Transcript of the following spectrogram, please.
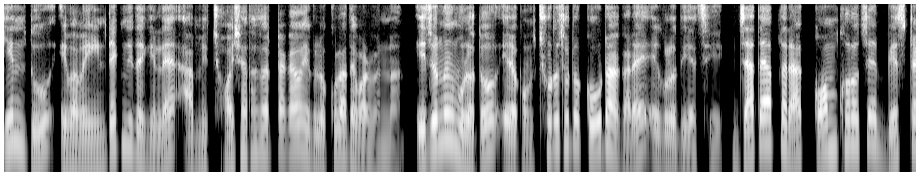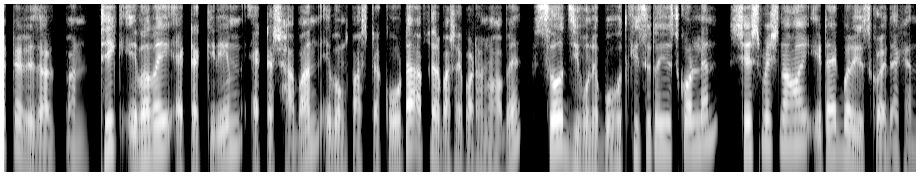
কিন্তু এভাবে ইনটেক নিতে গেলে আপনি ছয় সাত হাজার টাকাও এগুলো কোলাতে পারবেন না। এজন্যই মূলত এরকম ছোট ছোট কৌটা আকারে এগুলো দিয়েছি, যাতে আপনারা কম খরচে বেস্ট একটা রেজাল্ট পান। ঠিক এভাবেই একটা ক্রিম একটা সাবান এবং পাঁচটা কৌটা আপনার বাসায় পাঠানো হবে। সো জীবনে বহুত কিছু তো ইউজ করলেন, শেষমেশ না হয় এটা একবার ইউজ করে দেখেন।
